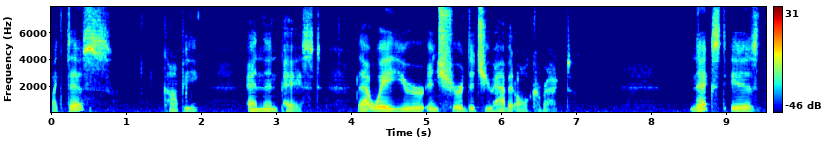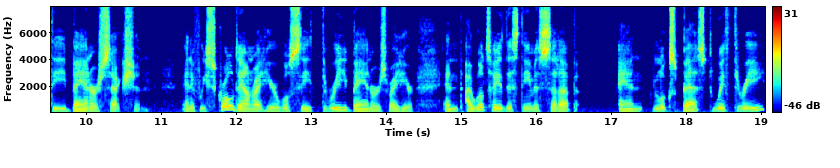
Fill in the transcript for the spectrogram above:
like this, copy, and then paste. That way you're ensured that you have it all correct. Next is the banner section. And if we scroll down right here, we'll see three banners right here. And I will tell you this theme is set up and looks best with three,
